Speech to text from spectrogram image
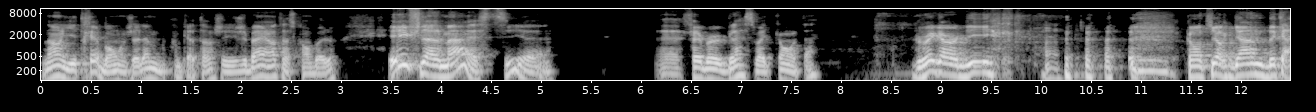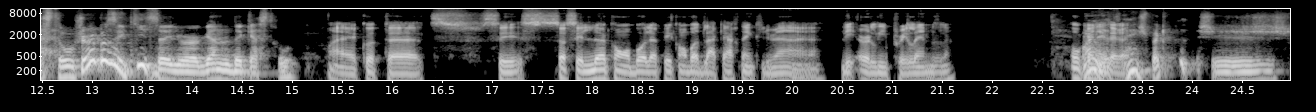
Non, il est très bon. Je l'aime beaucoup, Qatar. J'ai j'ai bien hâte à ce combat-là. Et finalement, Esti, euh, euh, Faber Glass va être content. Greg Hardy contre Jorgan De Castro. Je ne sais même pas c'est qui, ça, Jorgan De Castro. Ouais, écoute, euh, c'est, ça, c'est le combat, le pire combat de la carte, incluant euh, les early prelims. Là. Aucun Ouais, intérêt. je sais pas. quel- je- je-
